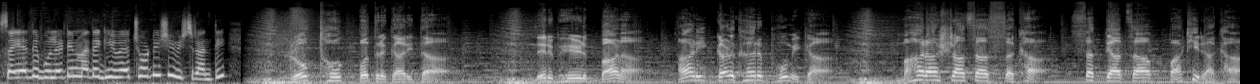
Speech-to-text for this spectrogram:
सह्याद्री बुलेटिनमध्ये घेऊया छोटीशी विश्रांती. रोखोक पत्रकारिता निर्भीड बाणा आणि कणखर भूमिका महाराष्ट्राचा सखा सत्याचा पाठीराखा.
